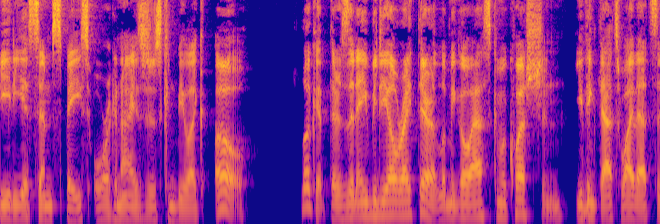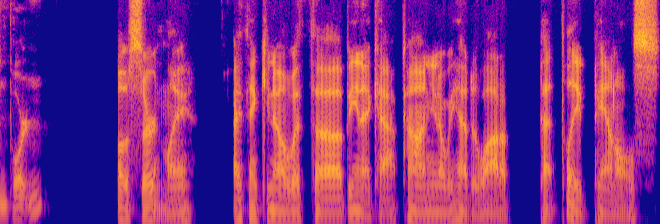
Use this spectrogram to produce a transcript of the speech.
bdsm space organizers can be like oh look at there's an abdl right there let me go ask him a question you think that's why that's important oh certainly i think you know with uh, being at capcon you know we had a lot of pet play panels.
